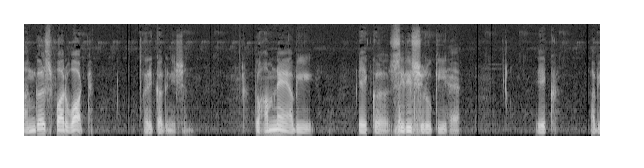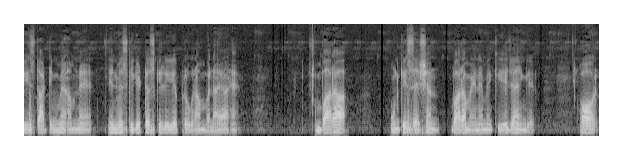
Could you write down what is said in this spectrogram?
hungers for what? Recognition. तो हमने अभी एक सीरीज़ शुरू की है। एक अभी स्टार्टिंग में हमने इन्वेस्टिगेटर्स के लिए प्रोग्राम बनाया है। बारह उनके सेशन बारह महीने में किए जाएँगे। और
